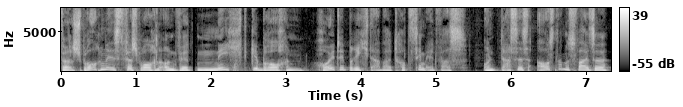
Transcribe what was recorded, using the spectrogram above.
Versprochen ist versprochen und wird nicht gebrochen. Heute bricht aber trotzdem etwas. Und das ist ausnahmsweise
